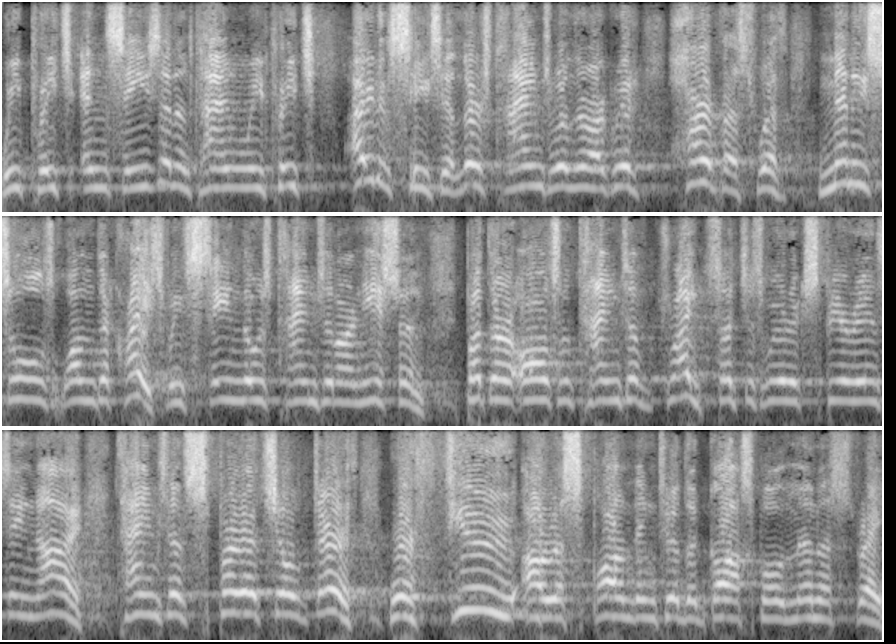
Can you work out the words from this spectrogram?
we preach in season and times when we preach out of season. There's times when there are great harvests with many souls won to Christ. We've seen those times in our nation. But there are also times of drought, such as we're experiencing now. Times of spiritual dearth where few are responding to the gospel ministry.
